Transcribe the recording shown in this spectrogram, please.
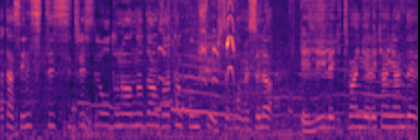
Zaten senin stres, stresli olduğunu anladığın zaten konuşuyor. İşte bu mesela 50 ile gitmen gereken yerde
